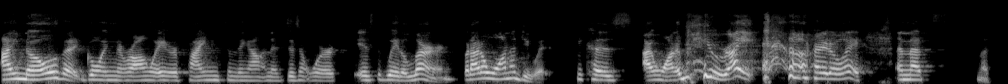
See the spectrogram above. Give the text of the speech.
I know that going the wrong way or finding something out and it doesn't work is the way to learn, but I don't want to do it because I want to be right right away. And that's that's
